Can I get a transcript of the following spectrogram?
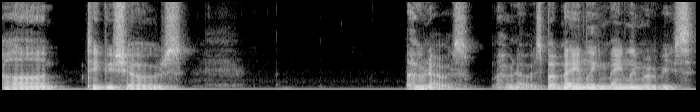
uh, TV shows. Who knows? Who knows? But mainly mainly movies.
